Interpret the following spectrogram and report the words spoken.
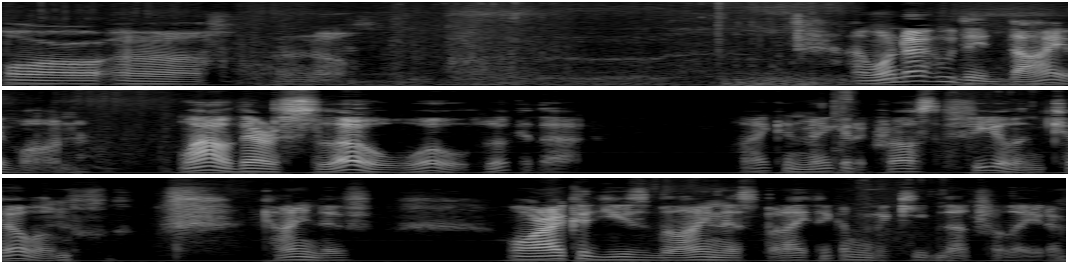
Or, uh, I don't know. I wonder who they dive on. Wow, they're slow. Whoa, look at that. I can make it across the field and kill them. kind of. Or I could use blindness, but I think I'm going to keep that for later.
